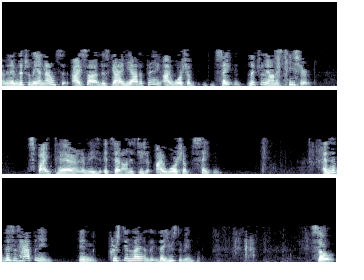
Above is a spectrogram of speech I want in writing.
I mean, they literally announce it. I saw this guy, he had a thing. I worship Satan, literally on his t-shirt. Spiked hair and everything. It said on his t-shirt, I worship Satan. And this is happening in Christian lands. They used to be. So,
